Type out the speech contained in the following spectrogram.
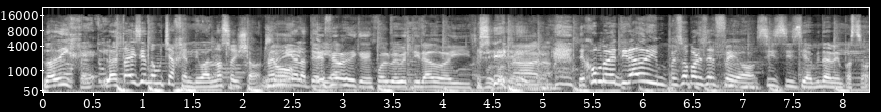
Lo dije. Lo está diciendo mucha gente igual, no soy yo. No, es mía la Es teoría. feo desde que dejó el bebé tirado ahí. Se fue Sí. Dejó un bebé tirado y empezó a parecer feo. Sí, sí, sí, a mí también pasó.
